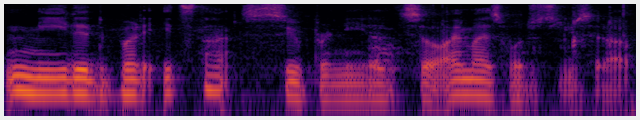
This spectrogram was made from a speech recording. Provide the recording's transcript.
needed, but it's not super needed, so I might as well just use it up.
